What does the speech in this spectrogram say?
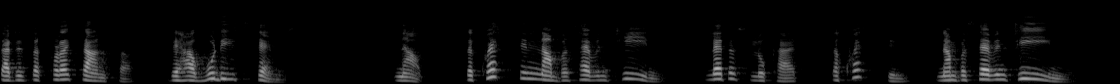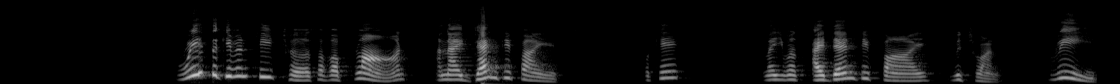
that is the correct answer. They have woody stems. Now, the question number 17. Let us look at the question number 17. Read the given features of a plant and identify it. Okay? Now you must identify which one. Read.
